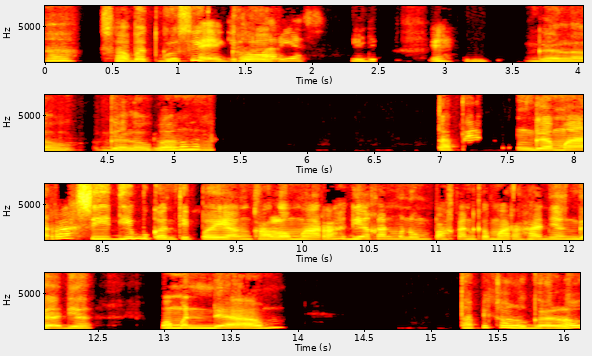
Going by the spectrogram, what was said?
Hah, sahabat gue sih Kayak gitu kalau Aries. ya jadi eh galau galau Galau banget. Tapi nggak marah sih, dia bukan tipe yang kalau marah dia akan menumpahkan kemarahannya enggak dia memendam. Tapi kalau galau,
